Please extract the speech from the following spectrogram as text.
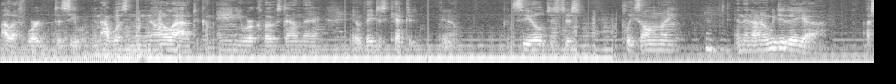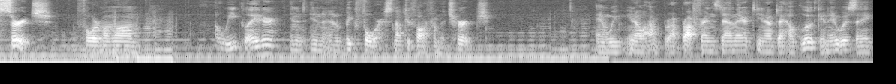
I left work to see and I was not allowed to come anywhere close down there you know, they just kept it, you know, concealed, just just police only. Mm-hmm. And then I know we did a uh, a search for my mom a week later in, in, in, a big forest, not too far from the church. And we, you know, I brought, friends down there, to, you know, to help look, and it was a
